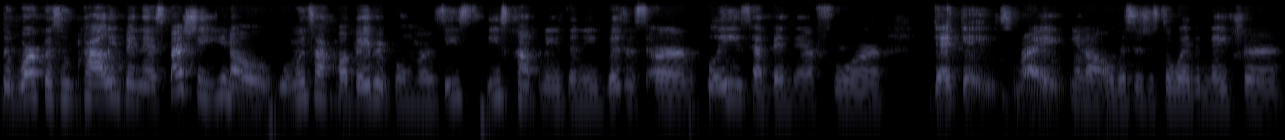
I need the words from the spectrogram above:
the workers who've probably been there, especially, you know, when we talk about baby boomers, these these companies and these business or employees have been there for decades, right? You know, this is just the way the nature,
